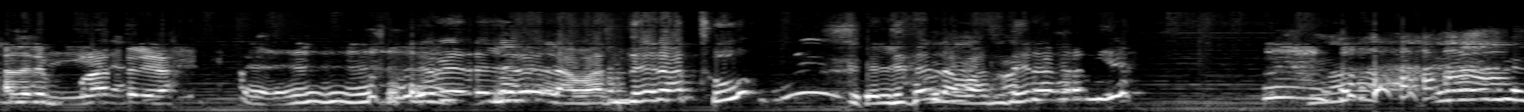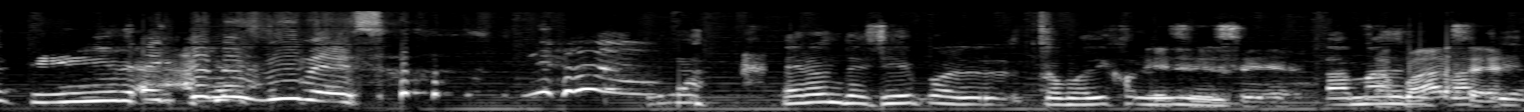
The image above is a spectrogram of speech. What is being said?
Madre bandera? patria. ¿Ya viene el día de la bandera tú? ¿El día de la bandera, Daniel? No, era un decir. ¿En qué mes vives? Era un decir, por, como dijo Sí, Lili, sí, sí. la madre patria.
